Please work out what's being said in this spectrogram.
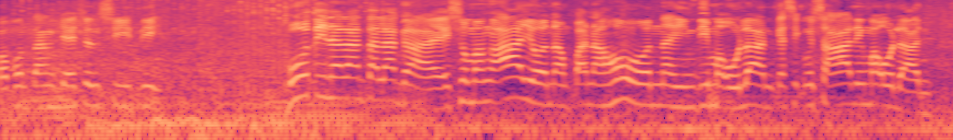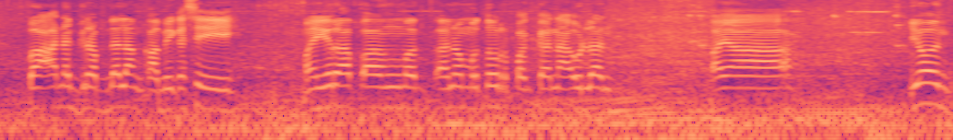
papuntang Quezon City. Buti na lang talaga eh, sumang-ayon ang panahon na hindi maulan kasi kung sakaling maulan, baka nag-grab na lang kami kasi mahirap ang mag ano motor pagka naulan. Kaya yon.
